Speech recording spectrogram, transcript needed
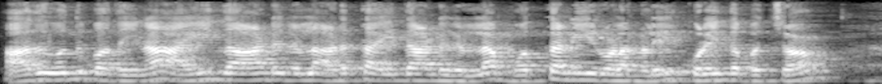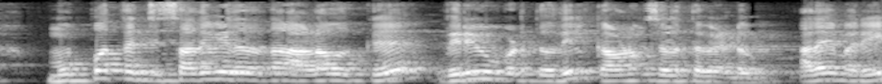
அது வந்து பாத்தீங்கன்னா ஐந்து ஆண்டுகள்ல அடுத்த ஐந்து ஆண்டுகள்ல மொத்த நீர் வளங்களில் குறைந்தபட்சம் முப்பத்தஞ்சு சதவீத அளவுக்கு விரிவுபடுத்துவதில் கவனம் செலுத்த வேண்டும். அதே மாதிரி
